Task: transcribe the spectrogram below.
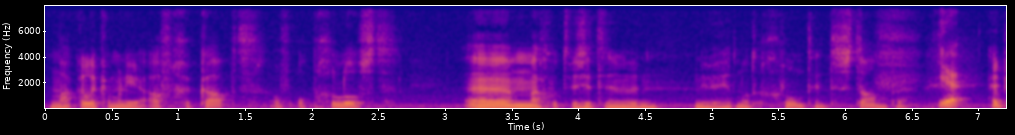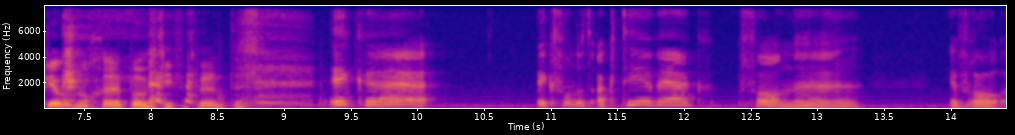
makkelijke manier afgekapt of opgelost. Ehm, maar goed, we zitten nu helemaal de grond in te stampen. ja. Heb je ook nog eh, positieve punten? Ik, eh, ik vond het acteerwerk van eh, ja, vooral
